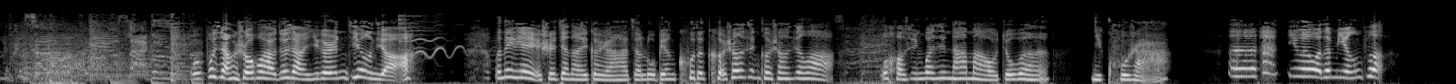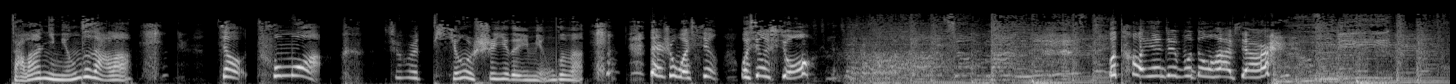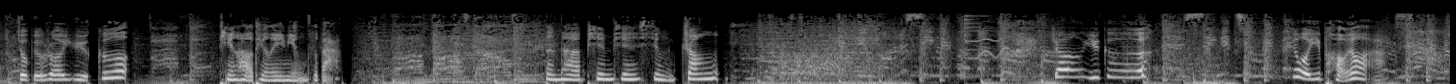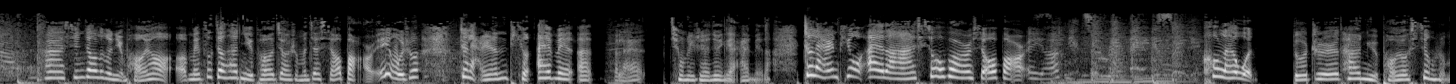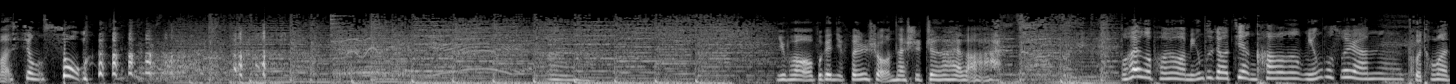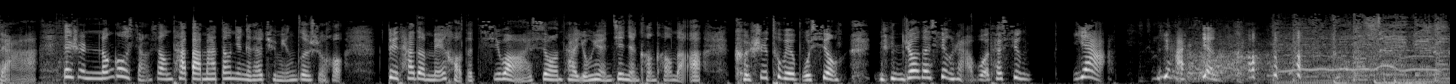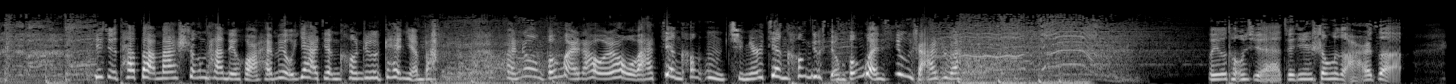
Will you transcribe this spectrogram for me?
我不想说话，我就想一个人静静。我那天也是见到一个人啊，在路边哭的可伤心可伤心了。我好心关心他嘛，我就问你哭啥？嗯，因为我的名字咋了？你名字咋了？叫出没。这不是挺有诗意的一名字嘛？但是我姓我姓熊，我讨厌这部动画片儿。就比如说宇哥，挺好听的一名字吧，但他偏偏姓张，章鱼哥。就我一朋友啊。他新交了个女朋友，呃，每次叫他女朋友叫什么叫小宝儿。哎，我说这俩人挺暧昧啊，本来情侣之间就应该暧昧的，这俩人挺有爱的啊，小宝儿小宝儿。哎呀，后来我得知他女朋友姓什么，姓宋。嗯，女朋友不跟你分手，那是真爱了啊。我还有个朋友，名字叫健康，名字虽然 普通了点啊，但是能够想象他爸妈当年给他取名字的时候，对他的美好的期望啊，希望他永远健健康康的啊。可是特别不幸，你知道他姓啥不？他姓亚，亚健康。也许他爸妈生他那会儿还没有亚健康这个概念吧。反正甭管啥，我让我娃健康，嗯，取名健康就行，甭管姓啥，是吧？我一个同学最近生了个儿子，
